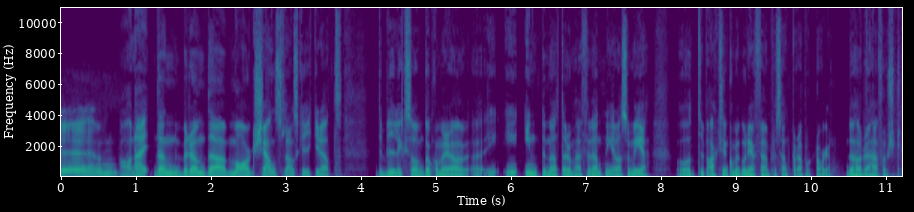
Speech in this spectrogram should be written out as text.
Ehm. Ja, nej, den berömda magkänslan skriker att det blir liksom, de kommer inte möta de här förväntningarna som är och typ aktien kommer gå ner 5% på rapportdagen. Du hörde det här först.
